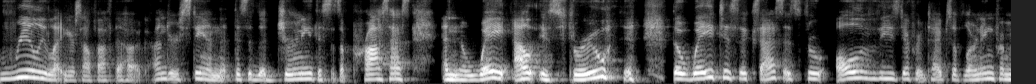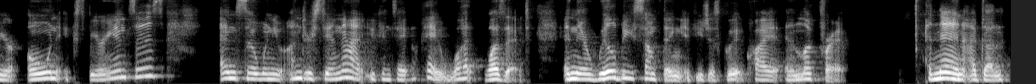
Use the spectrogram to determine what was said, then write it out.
really let yourself off the hook. Understand that this is a journey, this is a process, and the way out is through. the way to success is through all of these different types of learning from your own experiences and so when you understand that, you can say, okay, what was it? And there will be something if you just get quiet and look for it. And then I've done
